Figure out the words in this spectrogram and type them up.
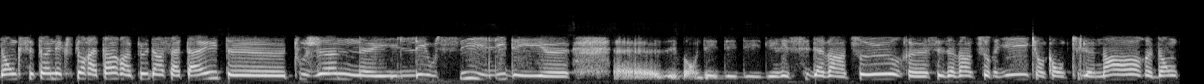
donc, c'est un explorateur un peu dans sa tête. tout jeune, il l'est aussi. Il lit des, bon, des, des, des, récits d'aventure, ces aventuriers qui ont conquis le Nord. Donc,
